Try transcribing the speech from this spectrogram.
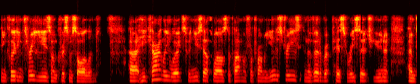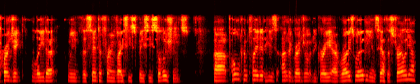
including three years on Christmas Island. Uh, he currently works for New South Wales Department for Primary Industries in the Vertebrate Pest Research Unit and project leader with the Centre for Invasive Species Solutions. Uh, Paul completed his undergraduate degree at Roseworthy in South Australia,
